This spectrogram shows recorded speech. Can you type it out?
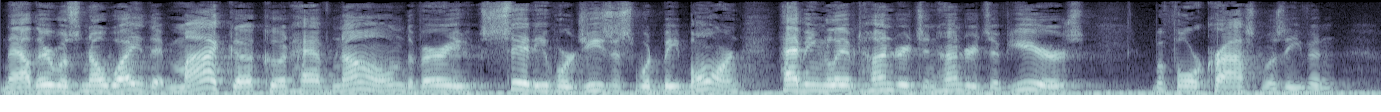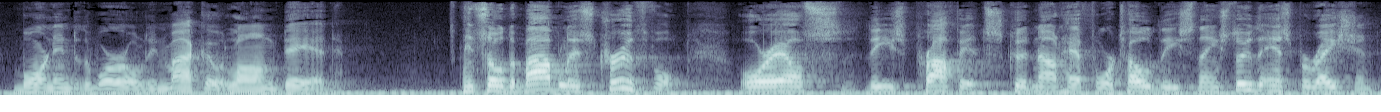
Now, there was no way that Micah could have known the very city where Jesus would be born, having lived hundreds and hundreds of years before Christ was even born into the world, and Micah long dead. And so the Bible is truthful, or else these prophets could not have foretold these things through the inspiration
